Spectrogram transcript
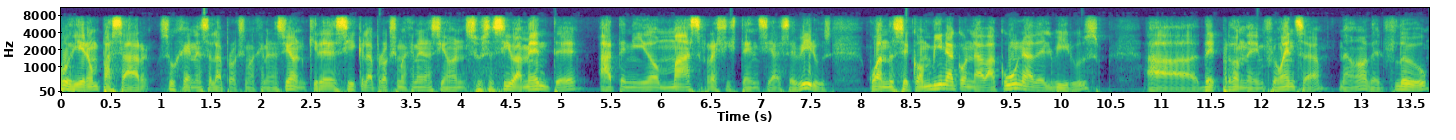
pudieron pasar sus genes a la próxima generación. Quiere decir que la próxima generación sucesivamente ha tenido más resistencia a ese virus. Cuando se combina con la vacuna del virus, ah, de, perdón, de influenza, ¿no? del flu,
